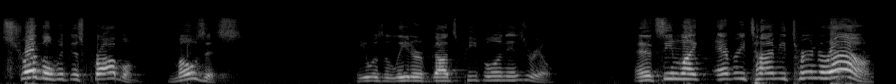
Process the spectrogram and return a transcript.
struggled with this problem. Moses, he was the leader of God's people in Israel. And it seemed like every time he turned around,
